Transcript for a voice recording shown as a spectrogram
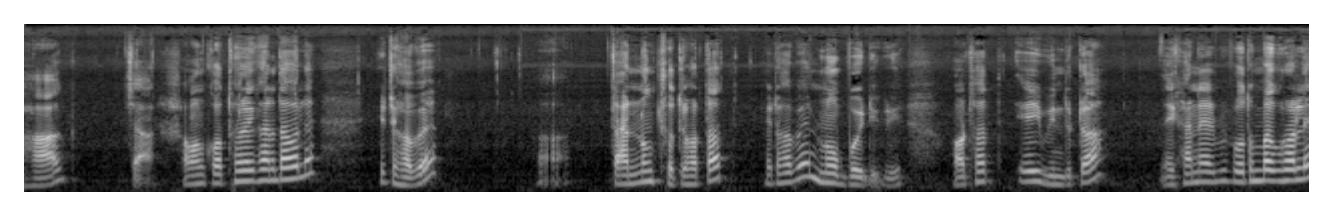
ভাগ চার সমান কত হলো এখানে তাহলে? এটা হবে চার নং ছত্রিশ অর্থাৎ এটা হবে নব্বই ডিগ্রি। অর্থাৎ এই বিন্দুটা এখানে আসবে প্রথমবার ঘোরালে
